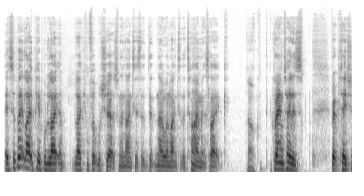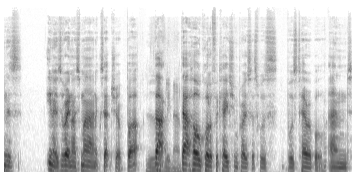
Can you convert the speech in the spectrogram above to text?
it's a bit like people like liking football shirts from the nineties that, that no one liked at the time. It's like Oh, Graham Taylor's reputation is, you know, he's a very nice man, etc. But Lovely that man. that whole qualification process was was terrible, and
